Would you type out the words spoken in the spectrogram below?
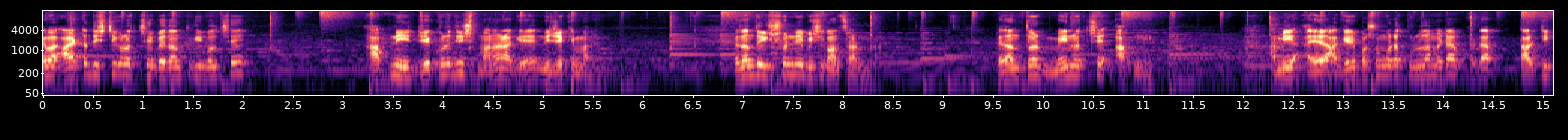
এবার আরেকটা দৃষ্টিকোণ হচ্ছে, বেদান্ত কি বলছে? আপনি যে কোনো জিনিস মানার আগে নিজেকে মানেন। বেদান্ত ঈশ্বর নিয়ে বেশি কনসার্ন না। বেদান্তর মেইন হচ্ছে আপনি। আমি আগের প্রসঙ্গটা তুললাম, এটা একটা তার্কিক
